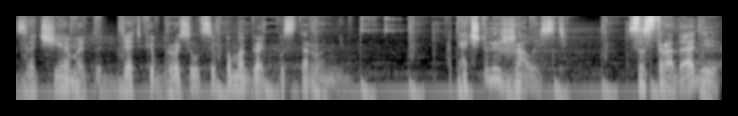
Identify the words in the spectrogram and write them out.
Зачем этот дядька бросился помогать посторонним? Опять что ли жалость? Сострадание?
